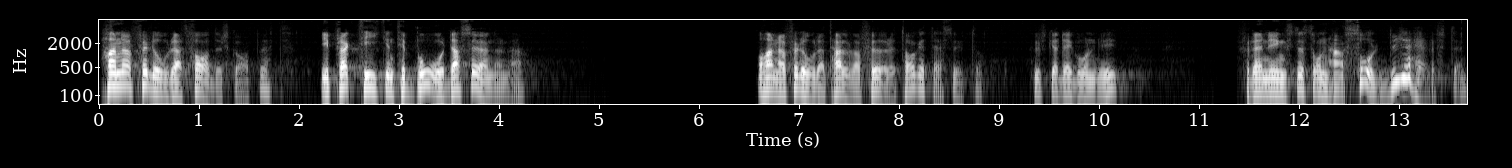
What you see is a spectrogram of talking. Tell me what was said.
Han har förlorat faderskapet i praktiken till båda sönerna. Och han har förlorat halva företaget dessutom. Hur ska det gå nu? För den yngste sonen, han sålde ju hälften.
